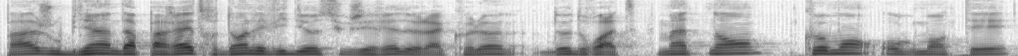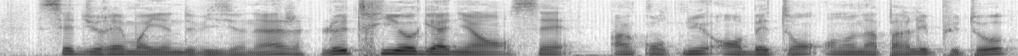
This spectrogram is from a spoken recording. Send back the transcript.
page ou bien d'apparaître dans les vidéos suggérées de la colonne de droite. Maintenant, comment augmenter ces durées moyennes de visionnage? Le trio gagnant, c'est un contenu en béton, on en a parlé plus tôt,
